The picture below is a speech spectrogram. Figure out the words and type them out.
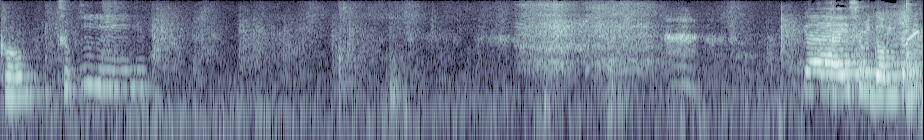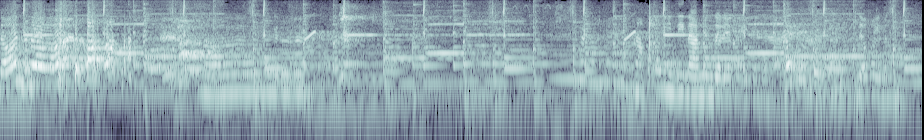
going to eat. Guys, we're going to Binondo. Naku, hindi namin dala yung item na. Hindi, okay lang.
